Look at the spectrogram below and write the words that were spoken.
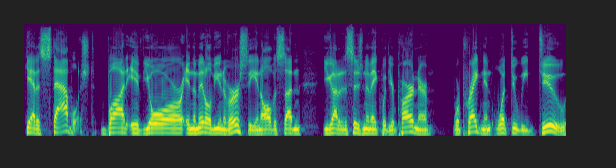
get established. But if you're in the middle of university and all of a sudden you got a decision to make with your partner, we're pregnant, what do we do?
